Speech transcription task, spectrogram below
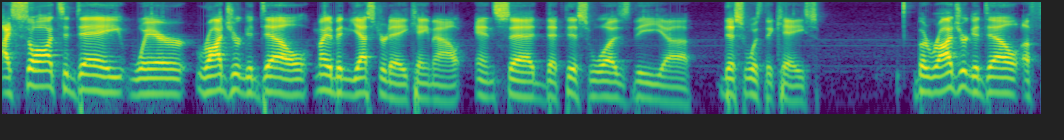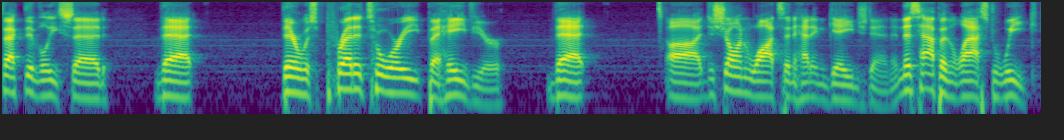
I saw today where Roger Goodell, might have been yesterday, came out and said that this was the uh, this was the case. But Roger Goodell effectively said that there was predatory behavior that uh, Deshaun Watson had engaged in. And this happened last week,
